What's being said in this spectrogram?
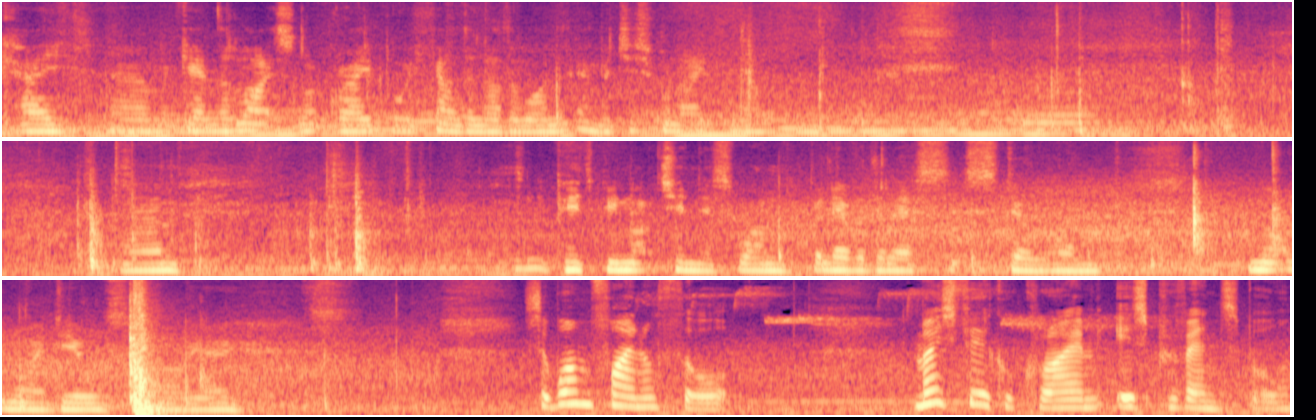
Okay, um, again the light's not great, but we found another one, and we just want to open up. Um, doesn't appear to be much in this one, but nevertheless, it's still um, not an ideal scenario. So, one final thought most vehicle crime is preventable.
